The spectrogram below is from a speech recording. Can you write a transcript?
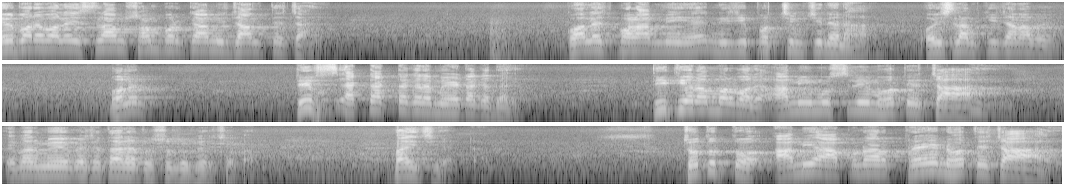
এরপরে বলে, ইসলাম সম্পর্কে আমি জানতে চাই। কলেজ পড়া মেয়ে নিজে পশ্চিম চিনে না। ও ইসলাম কি জানাবে? বলেন, টিপস একটা একটা করে মেয়েটাকে দেয়। তৃতীয় নম্বর বলে, আমি মুসলিম হতে চাই। এবার মেয়ে গেছে তাহলে তো সুযোগ হয়েছে এবার। পাইছি চতুর্থ, আমি আপনার ফ্রেন্ড হতে চাই।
